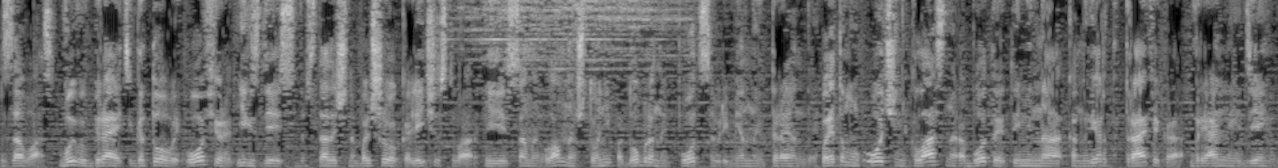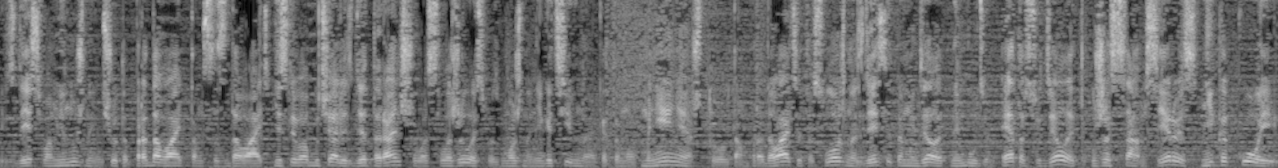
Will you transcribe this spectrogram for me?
за вас. Вы выбираете готовый офер, их здесь достаточно большое количество и самое главное, что они подобраны под современные тренды. Поэтому очень классно работает именно конверт трафика в реальные деньги. Здесь вам не нужно ничего-то продавать, там создавать. Если вы обучались где-то раньше, у вас сложилось, возможно, негативное к этому мнение, что там продавать это сложно, здесь это мы делать не будем. Это все делает уже сам сервис, никакой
